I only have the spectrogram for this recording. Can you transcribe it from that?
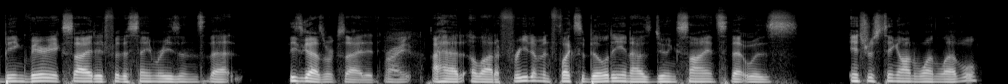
being very excited for the same reasons that these guys were excited. Right. I had a lot of freedom and flexibility, and I was doing science that was interesting on one level.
